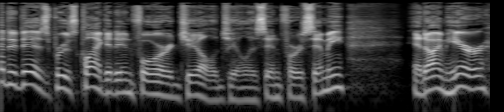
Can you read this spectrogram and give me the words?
And it is Bruce Claggett in for Jill. Jill is in for Simi. And I'm here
